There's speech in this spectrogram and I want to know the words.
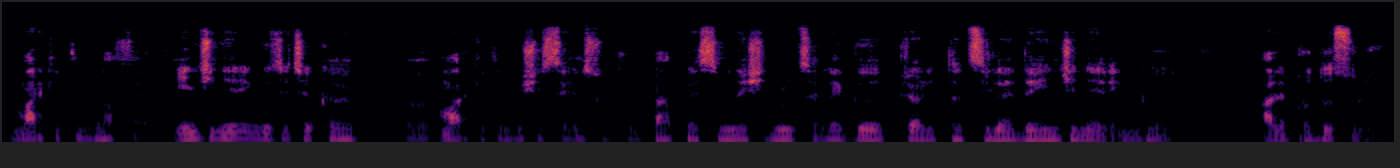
Marketingul la fel. Engineering zice că uh, marketingul și sales-ul pun pe presiune și nu înțeleg uh, prioritățile de engineering uh, ale produsului.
